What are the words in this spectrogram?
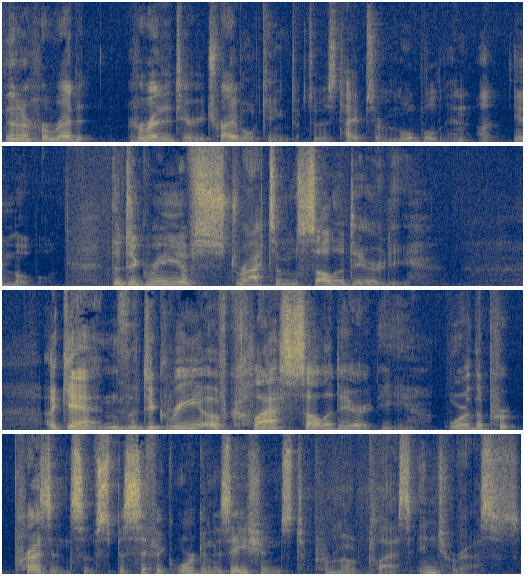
than a hered- hereditary tribal kingdom. So his types are mobile and un- immobile. The degree of stratum solidarity. Again, the degree of class solidarity, or the pr- presence of specific organizations to promote class interests,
